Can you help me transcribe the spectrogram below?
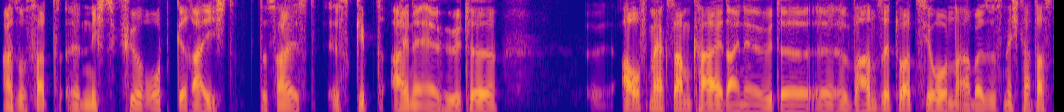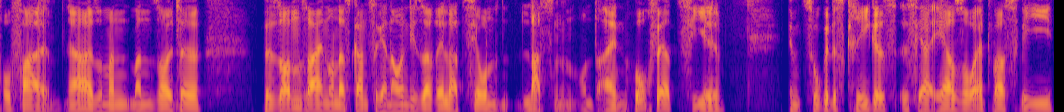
Also es hat äh, nichts für Rot gereicht. Das heißt, es gibt eine erhöhte Aufmerksamkeit, eine erhöhte äh, Warnsituation, aber es ist nicht katastrophal. Ja, also man, man sollte besonnen sein und das Ganze genau in dieser Relation lassen. Und ein Hochwertziel im Zuge des Krieges ist ja eher so etwas wie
